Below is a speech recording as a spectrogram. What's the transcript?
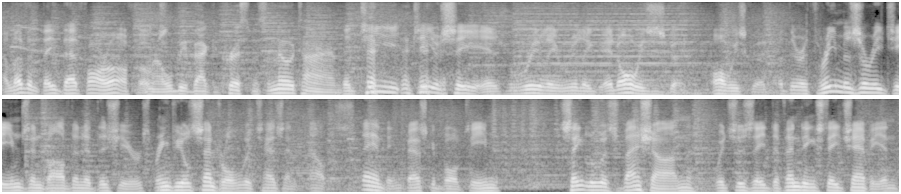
11th ain't that far off, folks. Well, we'll be back to Christmas in no time. The T- TFC is really, really good. It always is good. Always good. But there are three Missouri teams involved in it this year Springfield Central, which has an outstanding basketball team, St. Louis Vashon, which is a defending state champion,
